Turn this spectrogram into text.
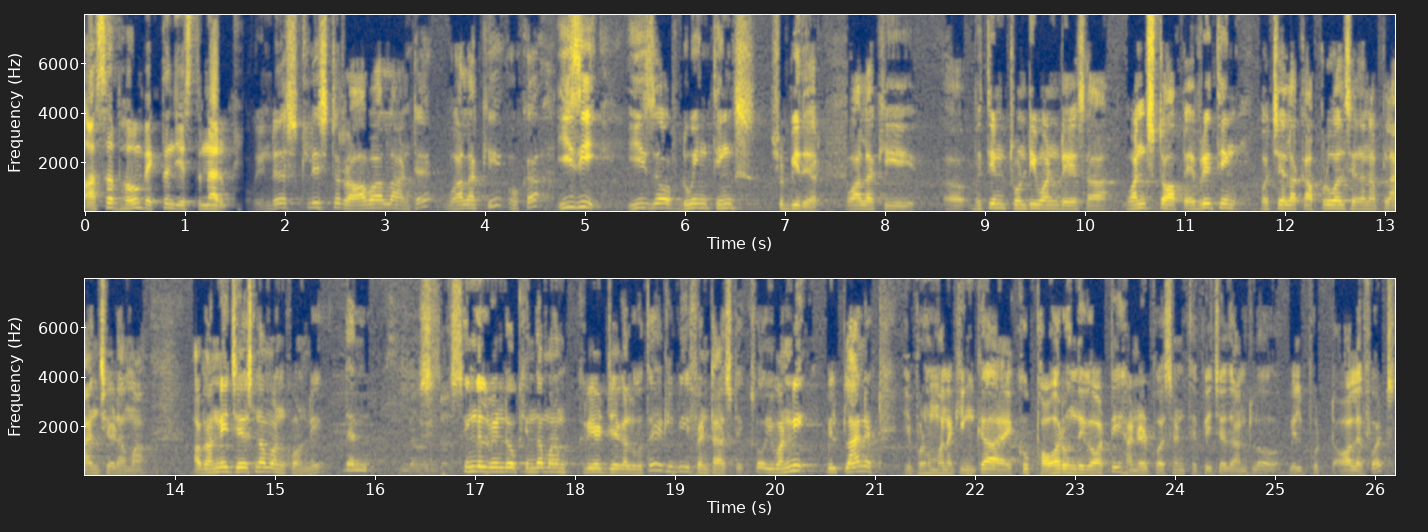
ఆశాభావం వ్యక్తం చేస్తున్నారు. ఇండస్ట్రియలిస్ట్ రావాలా అంటే వాళ్ళకి ఒక easy ease of doing things should be there వాళ్ళకి within twenty one days a one stop everything వచ్చేలాగా అప్రూవల్స్ ఏదైనా ప్లాన్ చేయడమా? అవన్నీ చేసినాం అనుకోండి దెన్ సింగిల్ విండో కింద మనం క్రియేట్ చేయగలిగితే it will be fantastic so ఇవన్నీ విల్ ప్లాన్ ఇట్ ఇప్పుడు మనకి ఇంకా ఎక్కువ పవర్ ఉంది కాబట్టి హండ్రెడ్ పర్సెంట్ తెప్పించే దాంట్లో will put all efforts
